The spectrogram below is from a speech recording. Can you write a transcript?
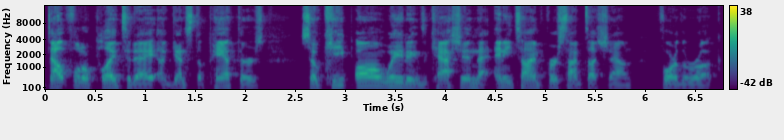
doubtful to play today against the Panthers. So keep on waiting to cash in that anytime first time touchdown for the Rook.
